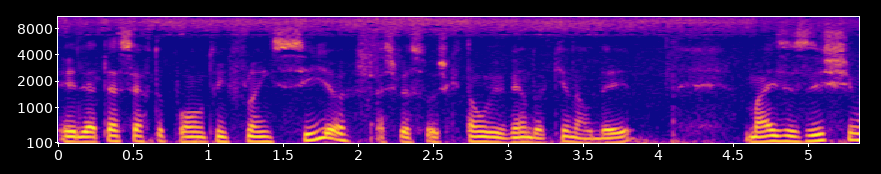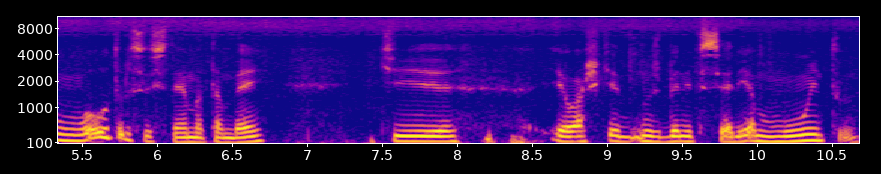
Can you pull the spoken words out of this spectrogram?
ele até certo ponto influencia as pessoas que estão vivendo aqui na aldeia, mas existe um outro sistema também que eu acho que nos beneficiaria muito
